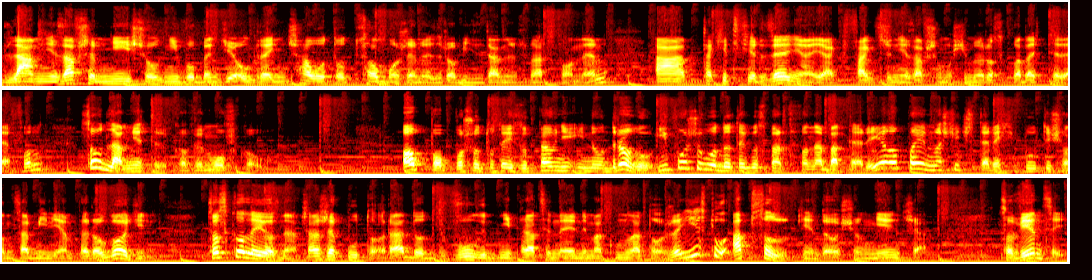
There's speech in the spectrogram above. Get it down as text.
dla mnie zawsze mniejsze ogniwo będzie ograniczało to, co możemy zrobić z danym smartfonem, a takie twierdzenia jak fakt, że nie zawsze musimy rozkładać telefon, są dla mnie tylko wymówką. Oppo poszło tutaj zupełnie inną drogą i włożyło do tego smartfona baterię o pojemności 4500 mAh, co z kolei oznacza, że 1,5 do 2 dni pracy na jednym akumulatorze jest tu absolutnie do osiągnięcia. Co więcej,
